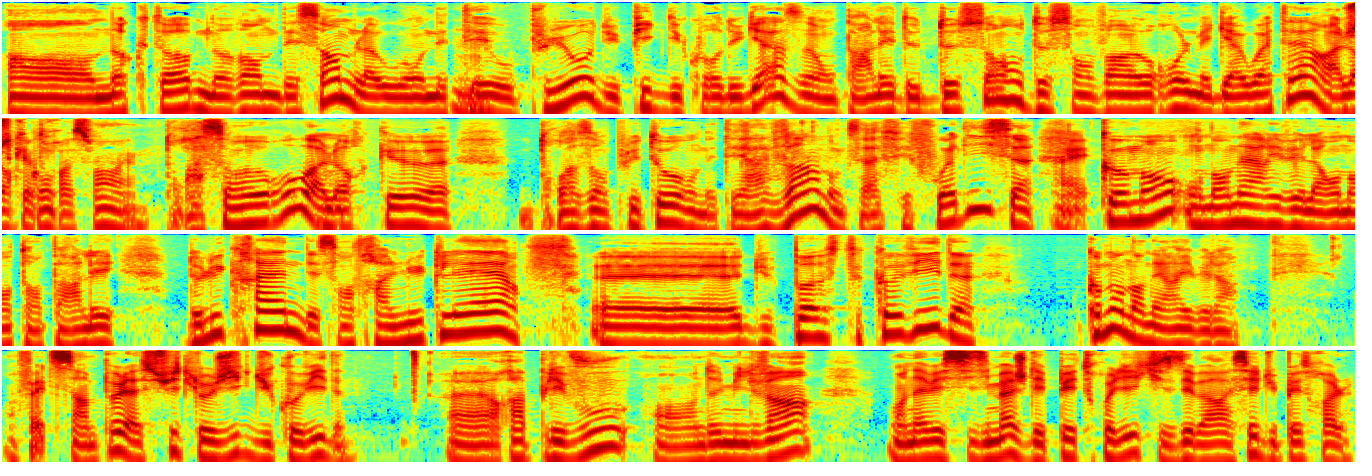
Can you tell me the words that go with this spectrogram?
en octobre, novembre, décembre, là où on était mmh. au plus haut du pic du cours du gaz, on parlait de 200, 220 euros le mégawattheure, alors Jusqu'à 300, 300 euros, mmh. alors que euh, trois ans plus tôt, on était à 20, donc ça a fait x10. Comment on en est arrivé là? On entend parler de l'Ukraine, des centrales nucléaires, euh, du post-Covid. Comment on en est arrivé là? En fait, c'est un peu la suite logique du Covid. Euh, rappelez-vous, en 2020, on avait ces images des pétroliers qui se débarrassaient du pétrole.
